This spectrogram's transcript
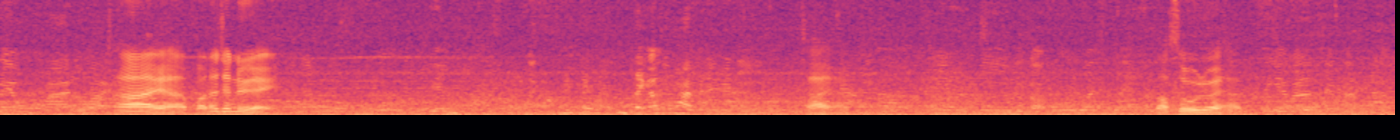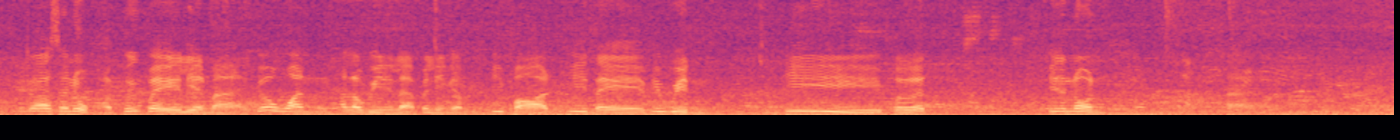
เร็วของมาด้วย ใช่ครับเขาน่าจะเหนื่อย แต่ก็ผ่านไปได้ด้วยดี ใช่ครับ มีมีมีต่อสู้ด้วยใช่ไหมต่อสู้ด้วยครับ เป็นไงบ้างเนี่ยนะก็สนุกครับ เพิ่งไปเรียนมา ก็วันฮาโลวีนนี่แหละ ไปเรียนกับพี่ฟอสพี่เต พี่วิน พี่เพิร์ดพี่ณนนท์อ่า ใน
